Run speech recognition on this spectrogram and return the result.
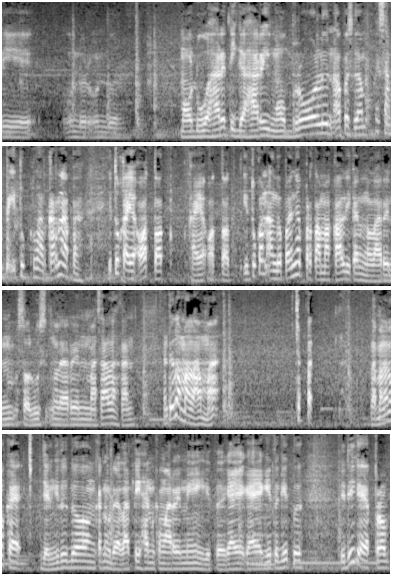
diundur-undur. Mau dua hari tiga hari ngobrolin apa segala macam sampai itu kelar. Karena apa? Itu kayak otot. Kayak otot. Itu kan anggapannya pertama kali kan ngelarin solusi ngelarin masalah kan. Nanti lama-lama cepet. Lama-lama kayak jangan gitu dong. Kan udah latihan kemarin nih gitu. Kayak kayak gitu gitu jadi kayak pro-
